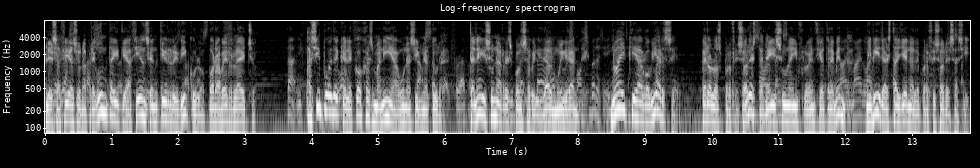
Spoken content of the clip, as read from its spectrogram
Les hacías una pregunta y te hacían sentir ridículo por haberla hecho. Así puede que le cojas manía a una asignatura. Tenéis una responsabilidad muy grande. No hay que agobiarse, pero los profesores tenéis una influencia tremenda. Mi vida está llena de profesores así.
